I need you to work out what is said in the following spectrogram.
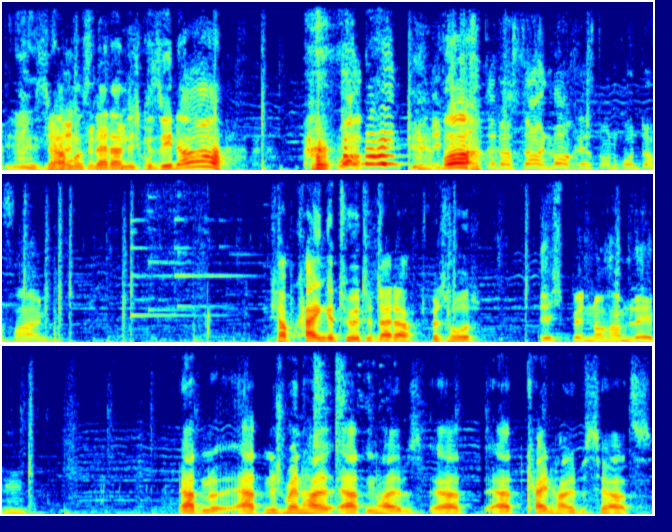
Sie ja, haben uns leider nicht gesehen. Ah! Oh, nein! Ich Boah. dachte, dass da ein Loch ist und runterfallen. Ich habe keinen getötet, leider. Ich bin tot. Ich bin noch am Leben. Er hat, er hat nicht mehr ein halbes, er hat ein halbes, er hat, er hat kein halbes Herz.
